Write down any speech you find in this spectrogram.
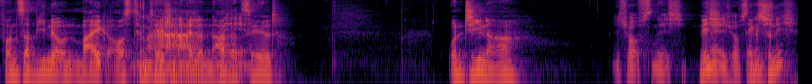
von Sabine und Mike aus Temptation Ah, Island nee. nacherzählt. Und Gina. Ich hoffe es nicht. Nicht? Nee, ich hoffe es Denkst nicht. du nicht?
